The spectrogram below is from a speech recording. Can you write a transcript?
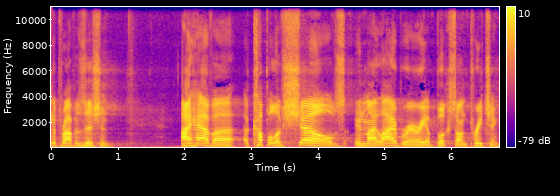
the proposition. I have a, a couple of shelves in my library of books on preaching.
